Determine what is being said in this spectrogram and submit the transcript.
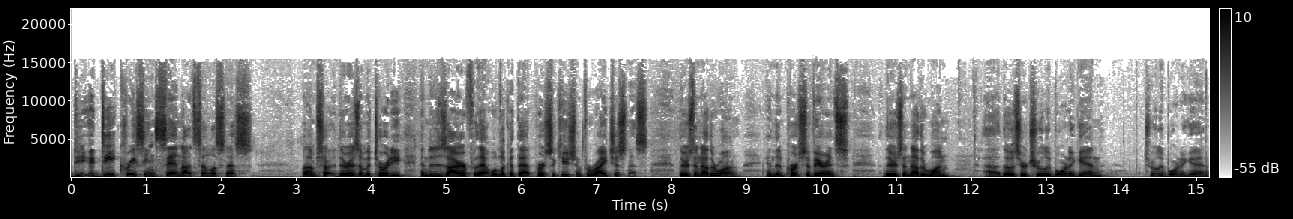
De- decreasing sin, not sinlessness. I'm there is a maturity and a desire for that. We'll look at that. Persecution for righteousness. There's another one, and then perseverance. There's another one. Uh, those who are truly born again, truly born again,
